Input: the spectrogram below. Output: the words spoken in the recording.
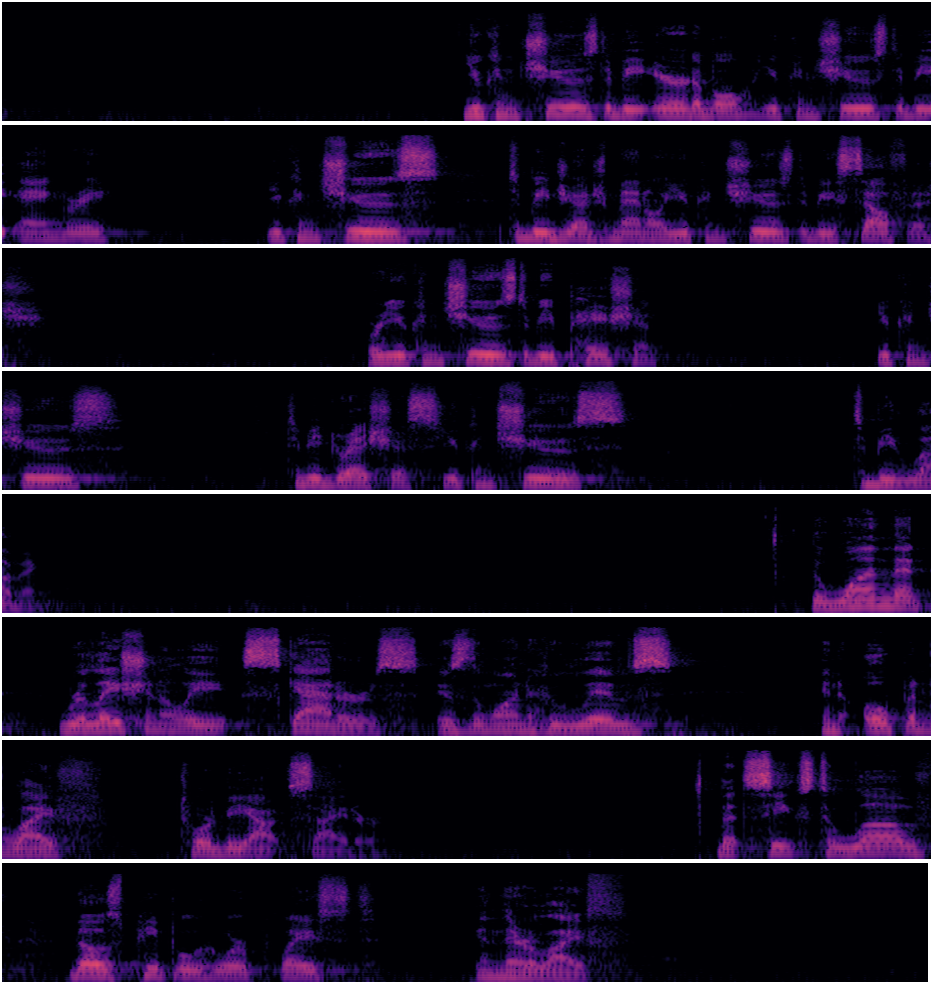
You can choose to be irritable, you can choose to be angry, you can choose to be judgmental, you can choose to be selfish, or you can choose to be patient, you can choose to be gracious, you can choose to be loving. The one that relationally scatters is the one who lives an open life toward the outsider, that seeks to love those people who are placed in their life,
